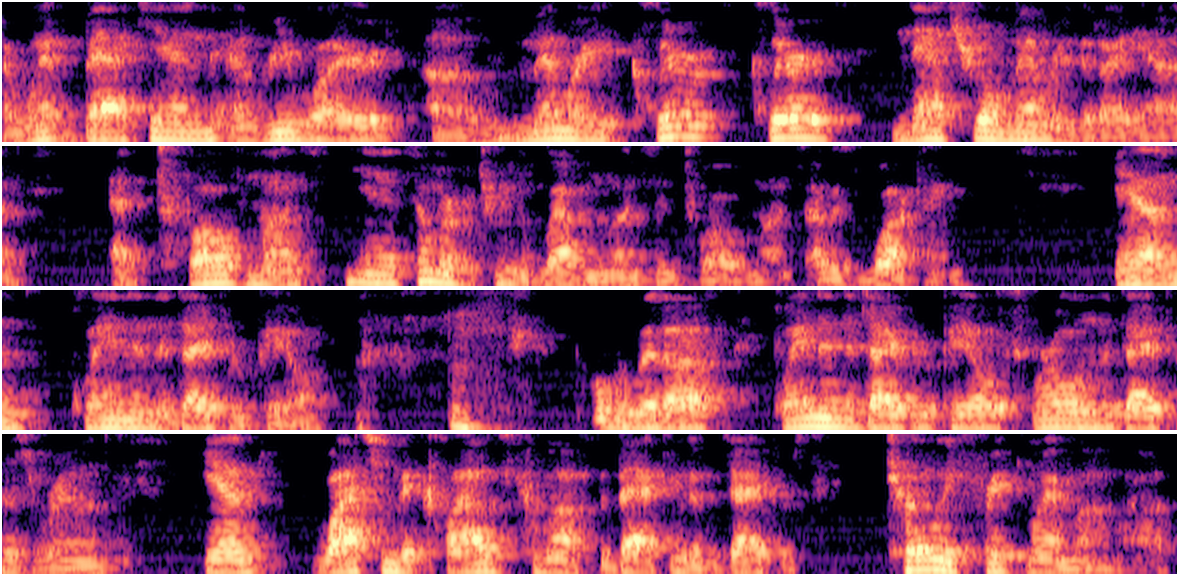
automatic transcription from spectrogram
I went back in and rewired uh, memory, clear, clear natural memory that I had at 12 months, yeah, somewhere between 11 months and 12 months. I was walking and playing in the diaper pail, pull the lid off, playing in the diaper pail, swirling the diapers around, and watching the clouds come off the back end of the diapers. Totally freaked my mom out.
